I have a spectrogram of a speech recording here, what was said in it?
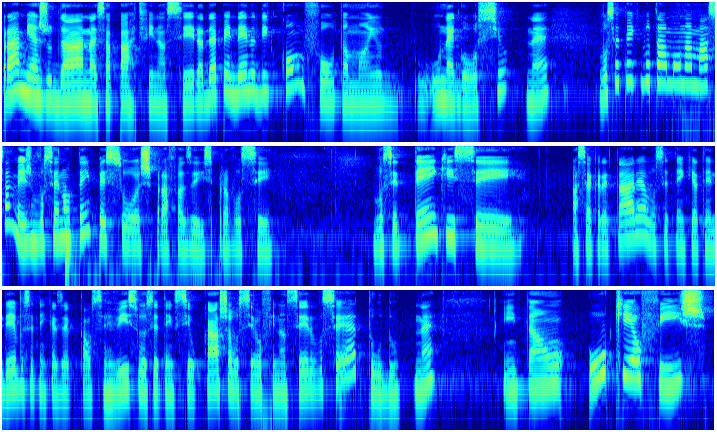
para me ajudar nessa parte financeira, dependendo de como for o tamanho o negócio, né? Você tem que botar a mão na massa mesmo. Você não tem pessoas para fazer isso para você. Você tem que ser a secretária, você tem que atender, você tem que executar o serviço, você tem que ser o caixa, você é o financeiro, você é tudo, né? Então, o que eu fiz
